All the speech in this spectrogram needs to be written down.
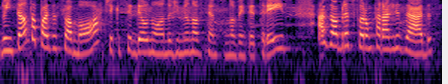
No entanto, após a sua morte, que se deu no ano de 1993, as obras foram paralisadas,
